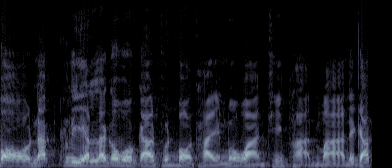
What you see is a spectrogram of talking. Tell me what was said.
บอลนักเรียน และก็วงการฟุตบอลไทยเมื่อวานที่ผ่านมานะครับ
